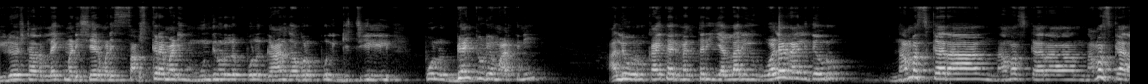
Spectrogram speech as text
ವಿಡಿಯೋ ಇಷ್ಟ ಆದರೆ ಲೈಕ್ ಮಾಡಿ ಶೇರ್ ಮಾಡಿ ಸಬ್ಸ್ಕ್ರೈಬ್ ಮಾಡಿ. ಮುಂದಿನ ನೋಡಿದ್ರೆ ಫುಲ್ ಗಾಣ ಗಬ್ಬರು ಫುಲ್ ಗಿಚ್ಚಿ ಫುಲ್ ಬೆಂಕಿ ವಿಡಿಯೋ ಮಾಡ್ತೀನಿ. ಅಲ್ಲಿವರು ಕಾಯ್ತಾರೆ ನಗ್ತಾರೆ ಎಲ್ಲರಿಗೂ ಒಳ್ಳೇದಾಗಲಿ ದೇವರು. ನಮಸ್ಕಾರ ನಮಸ್ಕಾರ ನಮಸ್ಕಾರ.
